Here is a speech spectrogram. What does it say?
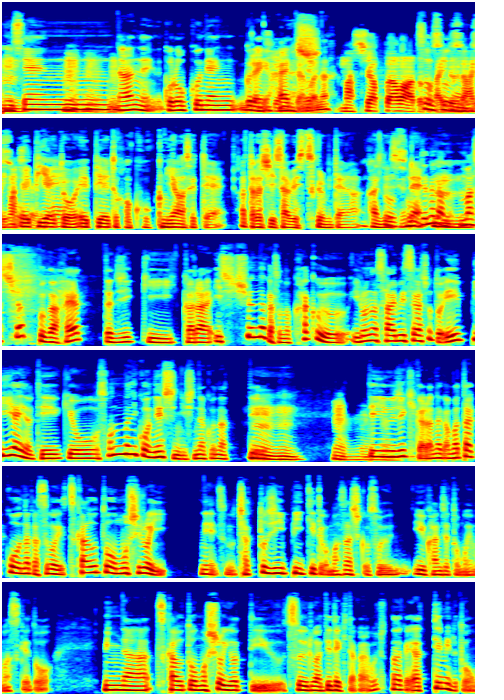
うん2000何年、5、6年ぐらい流行ったのかな。マッシュアップアワードとかいろいろありましたよね。API と API とかこう組み合わせて新しいサービス作るみたいな感じですよね。そうそうで、なんか、うんマッシュアップが流行った時期から、一瞬なんかその各いろんなサービスがちょっと API の提供をそんなにこう熱心にしなくなって、うんうん。うんうんうんっていう時期から、なんかまたこう、なんかすごい使うと面白い、ね、そのチャット GPT とかまさしくそういう感じだと思いますけど、みんな使うと面白いよっていうツールが出てきたから、ちょっとなんかやってみると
